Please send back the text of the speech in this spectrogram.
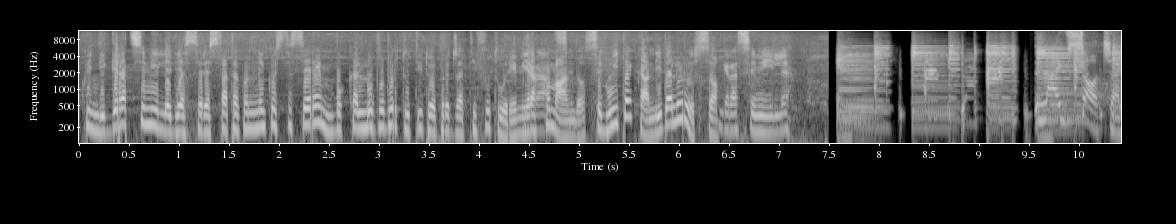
Quindi grazie mille di essere stata con noi questa sera. In bocca al lupo per tutti i tuoi progetti futuri. Mi Grazie. raccomando, seguite Candida Lorusso. Grazie mille. Live Social.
